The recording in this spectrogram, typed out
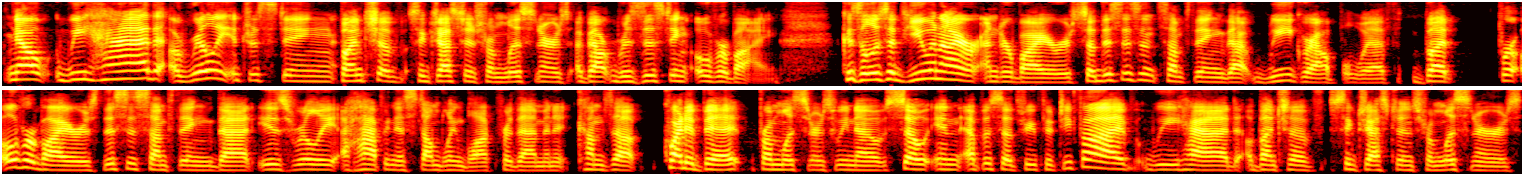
Now, we had a really interesting bunch of suggestions from listeners about resisting overbuying. Because Elizabeth, you and I are underbuyers, so this isn't something that we grapple with, but for overbuyers, this is something that is really a happiness stumbling block for them. And it comes up quite a bit from listeners we know. So in episode 355, we had a bunch of suggestions from listeners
